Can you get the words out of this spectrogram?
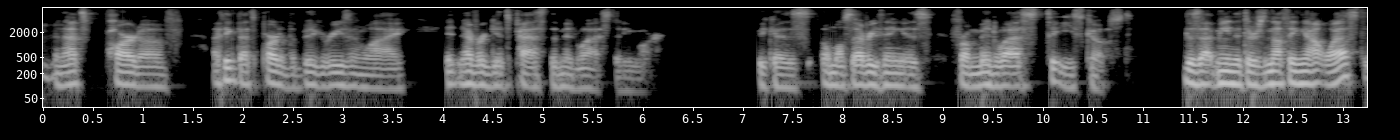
Mhm. And that's part of, I think that's part of the big reason why it never gets past the Midwest anymore. Because almost everything is from Midwest to East Coast. Does that mean that there's nothing out west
